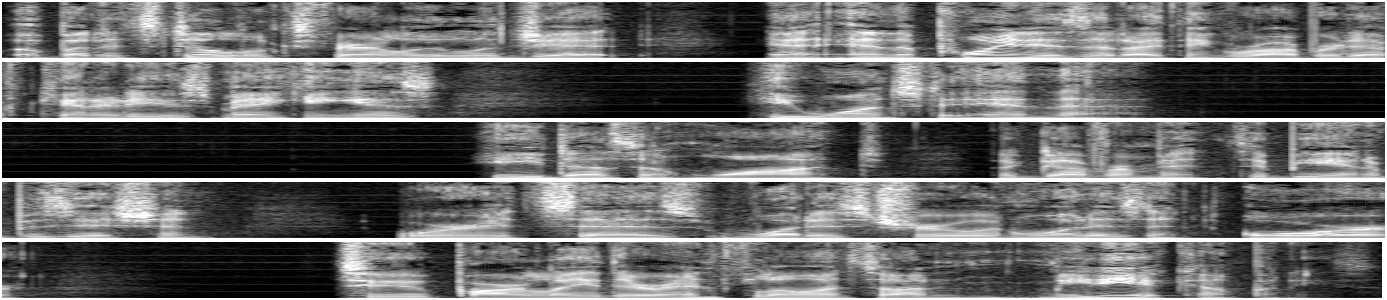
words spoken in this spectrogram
But it still looks fairly legit. And, and the point is that I think Robert F. Kennedy is making is he wants to end that. He doesn't want the government to be in a position where it says what is true and what isn't, or to parlay their influence on media companies,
